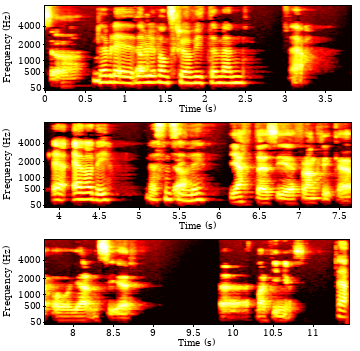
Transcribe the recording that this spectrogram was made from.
Så det blir, det blir vanskelig å vite. Men ja, en av de, mest sannsynlig. hjertet sier Frankrike, og hjernen sier uh, Marquinhos. Ja.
